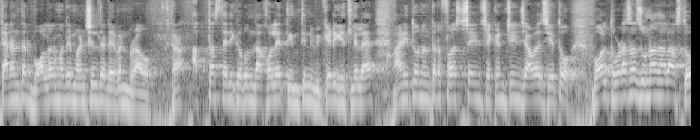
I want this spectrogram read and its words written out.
त्यानंतर बॉलरमध्ये म्हणशील तर डेव्हन ब्रावो कारण आत्ताच त्यांनी करून दाखवले. तीन तीन विकेट घेतलेल्या आहेत. आणि तो नंतर फर्स्ट चेंज सेकंड चेंज ज्यावेळेस येतो बॉल थोडासा जुना झाला असतो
